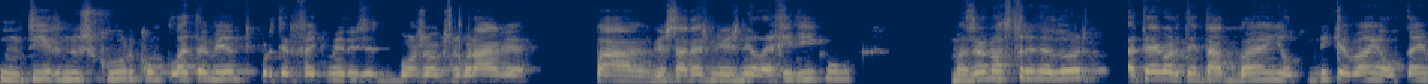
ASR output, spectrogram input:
um tiro no escuro completamente por ter feito meia dúzia de bons jogos no Braga. Pá, gastar 10 milhões nele é ridículo. Mas é o nosso treinador, até agora tem estado bem, ele comunica bem, ele tem.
